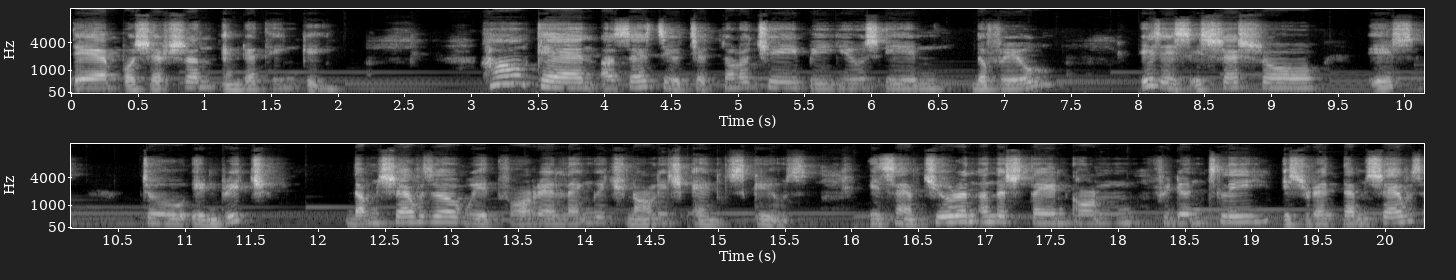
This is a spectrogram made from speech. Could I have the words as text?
their perception, and their thinking. How can assistive technology be used in the field? It is essential is to enrich themselves with foreign language knowledge and skills. It helps children understand confidently, express themselves,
